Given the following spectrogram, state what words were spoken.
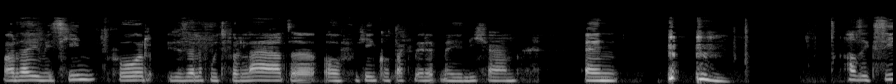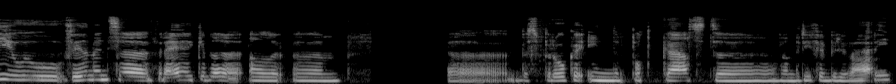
waar dat je misschien voor jezelf moet verlaten of geen contact meer hebt met je lichaam. En als ik zie hoe veel mensen vrij, ik heb dat al um, uh, besproken in de podcast uh, van 3 februari,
